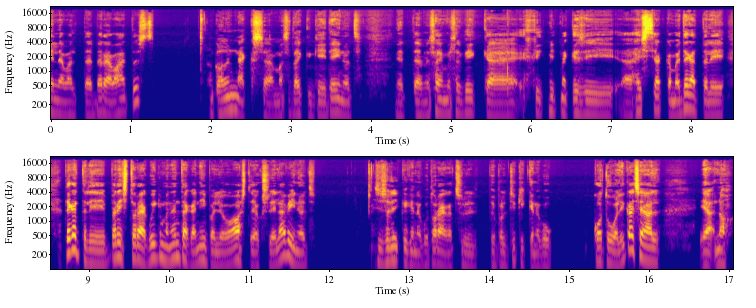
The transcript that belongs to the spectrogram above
eelnevalt perevahetust aga õnneks äh, ma seda ikkagi ei teinud. nii et äh, me saime seal kõik, äh, kõik mitmekesi hästi hakkama ja tegelikult oli, tegelikult oli päris tore, kuigi ma nendega nii palju aasta jooksul ei lävinud, siis oli ikkagi nagu tore, et sul võib-olla tükike nagu kodu oli ka seal ja noh,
